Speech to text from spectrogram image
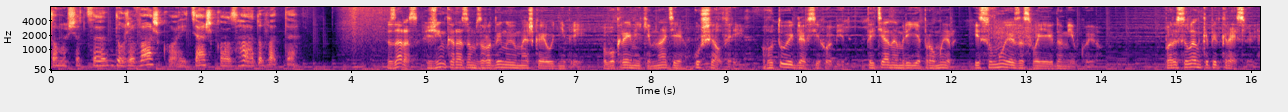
тому що це дуже важко і тяжко згадувати. Зараз жінка разом з родиною мешкає у Дніпрі в окремій кімнаті у шелтері, готує для всіх обід. Тетяна мріє про мир і сумує за своєю домівкою. Переселенка підкреслює,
